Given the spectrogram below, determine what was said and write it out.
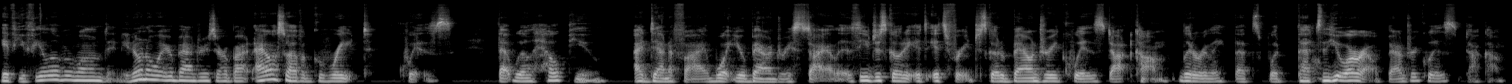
If you feel overwhelmed and you don't know what your boundaries are about, I also have a great quiz that will help you identify what your boundary style is. You just go to it's it's free. Just go to boundaryquiz.com. Literally, that's what that's the URL, boundaryquiz.com.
